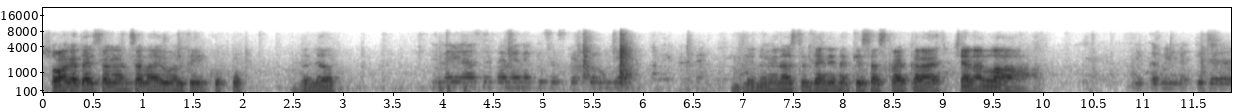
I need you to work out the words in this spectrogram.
स्वागत आहे सगळ्यांचं लाईव्ह वरती. खूप खूप धन्यवाद. जे नवीन असेल त्यांनी नक्की सबस्क्राईब करून घ्या. जे नवीन असतील त्यांनी नक्की सबस्क्राईब करा चॅनलला आणि कमेंट नक्की करा.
